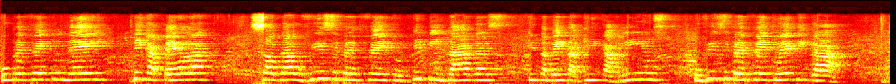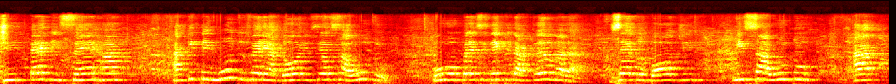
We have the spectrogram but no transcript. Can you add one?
o prefeito Ney, de Capela, saudar o vice-prefeito de Pintadas, que também está aqui, Carlinhos, o vice-prefeito Edgar, de Pé de Serra, Aqui tem muitos vereadores, eu saúdo o presidente da Câmara, Zé do Bode, e saúdo a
